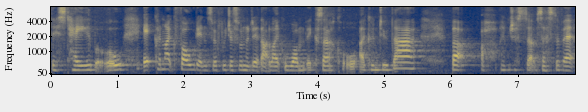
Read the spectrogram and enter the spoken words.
this table. It can like fold in, so if we just wanted it that like one big circle, I can do that. But oh, I'm just so obsessed with it.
